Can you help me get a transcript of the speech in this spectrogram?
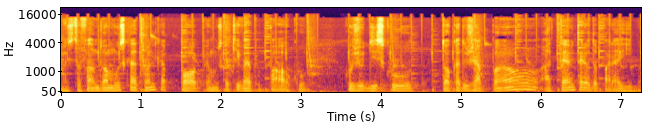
mas estou falando de uma música eletrônica pop, uma música que vai para o palco, cujo disco toca do Japão até o interior da Paraíba.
